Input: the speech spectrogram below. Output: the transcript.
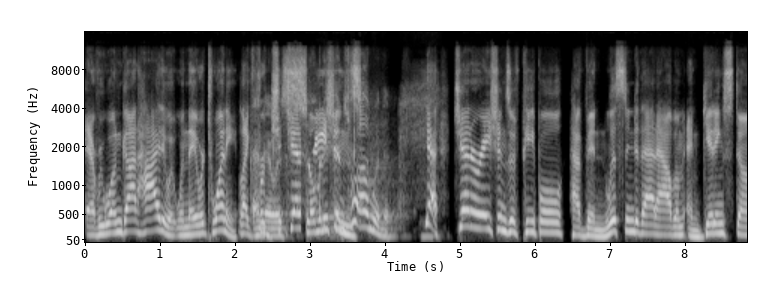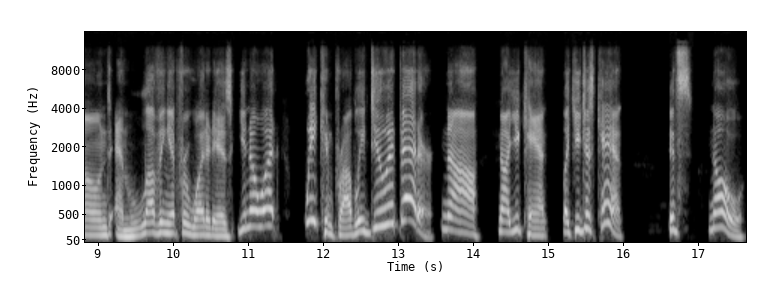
Everyone got high to it when they were 20. Like and for generations. So many things wrong with it. Yeah. Generations of people have been listening to that album and getting stoned and loving it for what it is. You know what? We can probably do it better. Nah, no, you can't. Like you just can't. It's no.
